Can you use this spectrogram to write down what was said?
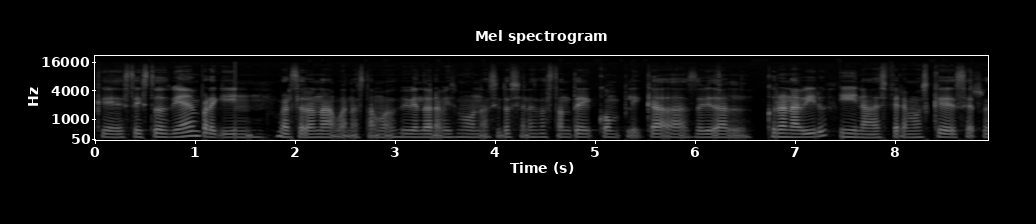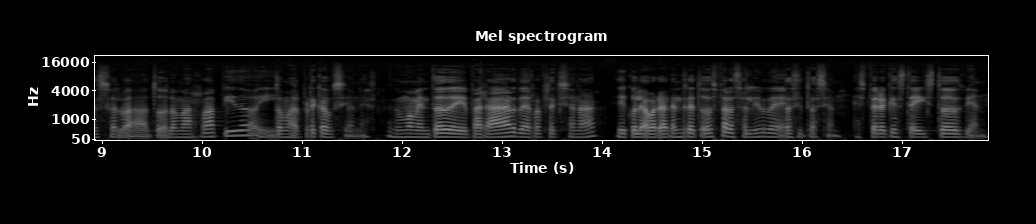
que estéis todos bien. Por aquí en Barcelona, bueno, estamos viviendo ahora mismo unas situaciones bastante complicadas debido al coronavirus. Y nada, esperemos que se resuelva todo lo más rápido y tomar precauciones. Es un momento de parar, de reflexionar y de colaborar entre todos para salir de esta situación. Espero que estéis todos bien.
